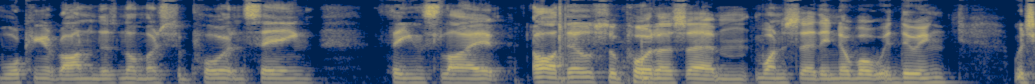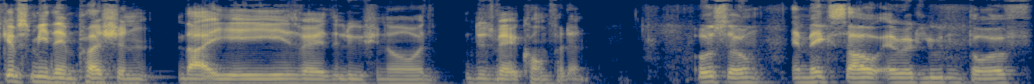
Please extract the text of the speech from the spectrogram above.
walking around and there's not much support and saying things like, oh, they'll support us um, once uh, they know what we're doing which gives me the impression that he is very delusional, just very confident. Also, it makes out Erich Ludendorff,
